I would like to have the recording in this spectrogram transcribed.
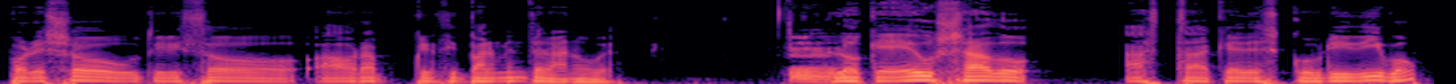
por eso utilizo ahora principalmente la nube. Mm. Lo que he usado hasta que descubrí DevOps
